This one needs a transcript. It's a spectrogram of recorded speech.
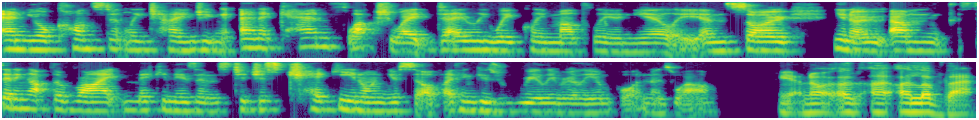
and you're constantly changing and it can fluctuate daily weekly monthly and yearly. And so you know um, setting up the right mechanisms to just check in on yourself i think is really really important as well. Yeah no i, I love that.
